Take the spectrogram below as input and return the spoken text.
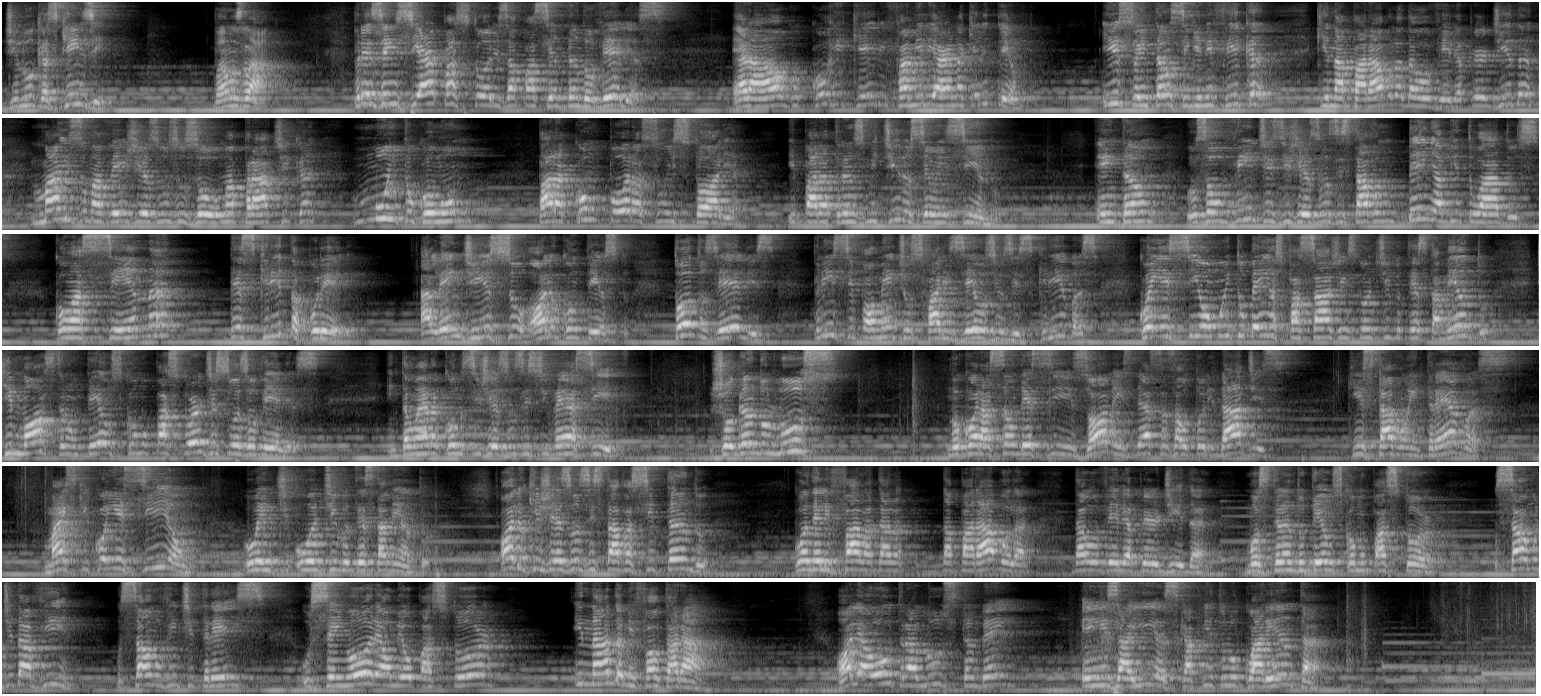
de Lucas 15. Vamos lá. Presenciar pastores apacentando ovelhas era algo corriqueiro e familiar naquele tempo. Isso então significa que na parábola da ovelha perdida, mais uma vez Jesus usou uma prática muito comum para compor a sua história e para transmitir o seu ensino. Então, os ouvintes de Jesus estavam bem habituados com a cena descrita por ele. Além disso, olha o contexto: todos eles, principalmente os fariseus e os escribas, conheciam muito bem as passagens do Antigo Testamento que mostram Deus como pastor de suas ovelhas. Então era como se Jesus estivesse jogando luz no coração desses homens, dessas autoridades que estavam em trevas, mas que conheciam o Antigo Testamento. Olha o que Jesus estava citando quando ele fala da, da parábola da ovelha perdida, mostrando Deus como pastor o Salmo de Davi, o Salmo 23, o Senhor é o meu pastor e nada me faltará. Olha outra luz também em Isaías capítulo 40.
